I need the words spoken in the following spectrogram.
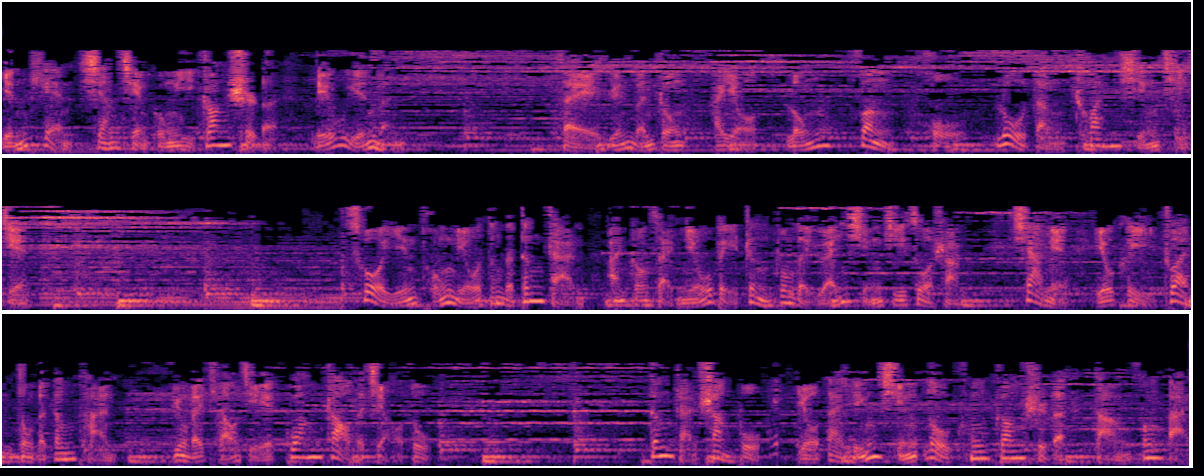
银片镶嵌工艺装饰的流云纹。在云纹中还有龙、凤、虎、鹿等穿行其间。错银铜牛灯的灯盏安装在牛背正中的圆形基座上，下面有可以转动的灯盘，用来调节光照的角度。灯盏上部有带菱形镂空装饰的挡风板。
